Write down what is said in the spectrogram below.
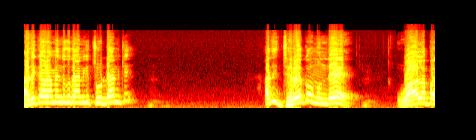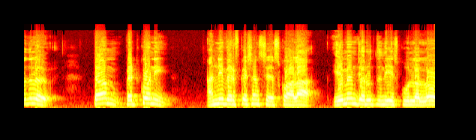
అధికారం ఎందుకు దానికి చూడడానికి? అది జరగకముందే వాళ్ళ పరిధిలో టర్మ్ పెట్టుకొని అన్ని వెరిఫికేషన్స్ చేసుకోవాలా? ఏమేమి జరుగుతుంది ఈ స్కూళ్ళల్లో?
